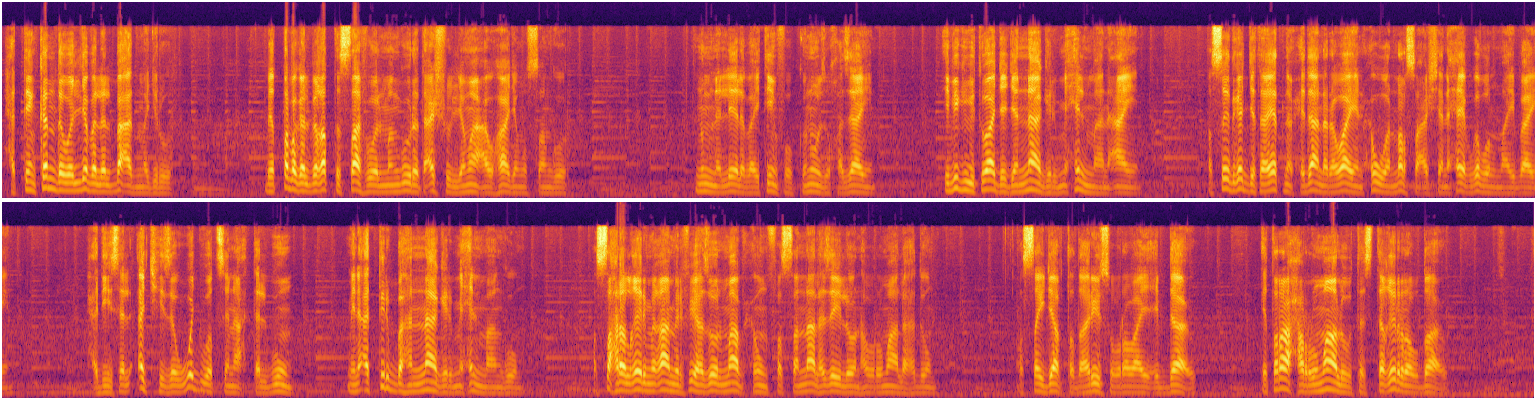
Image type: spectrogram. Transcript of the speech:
حتى كندا والجبل البعد مجرور. بالطبق اللي بغطي الصافي والمنقورة تعشوا الجماعة وهاجموا الصنقور. نمنا الليلة بايتين فوق كنوز وخزاين. يبقوا يتواجج الناقر محل ما نعاين. الصيد قجت آيتنا وحدانا رواين حوا نرصع الشنحيب قبل ما يباين. حديث الأجهزة وجوة صناعة البوم من التربة الناقر محل ما نقوم الصحراء الغير مغامر فيها زول ما بحوم فصلنا لها زي لونها ورمالها هدوم. الصي جاب تضاريسه وروايع إبداعه. إطراح الرمال وتستغر أوضاعه.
